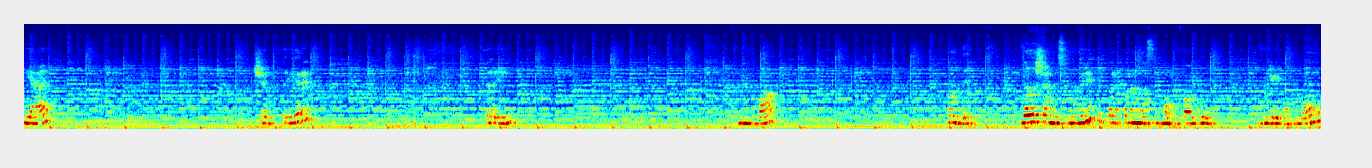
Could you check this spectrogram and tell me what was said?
5, 4, 3, два, один. Залишаємося на горі, тепер переносимо увагу в ліву ногу,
